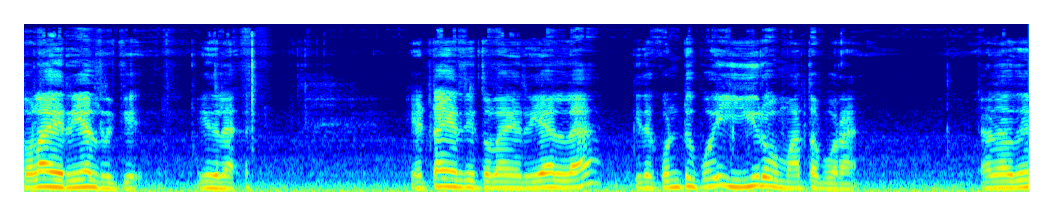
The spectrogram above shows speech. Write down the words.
தொள்ளாயிரம் ரியல் இருக்குது இதில். எட்டாயிரத்தி தொள்ளாயிரம் ரியலில் இதை கொண்டு போய் ஹீரோ மாற்ற போகிறேன் அதாவது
